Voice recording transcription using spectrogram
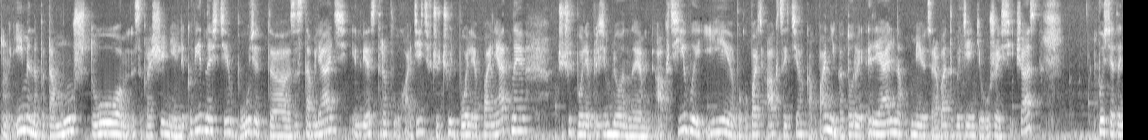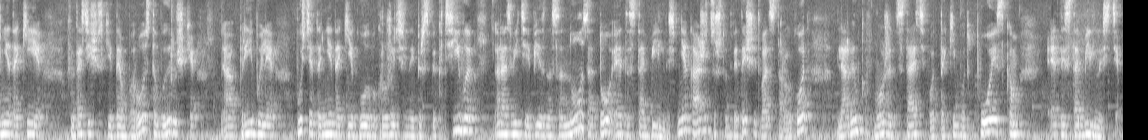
Именно потому, что сокращение ликвидности будет э, заставлять инвесторов уходить в чуть-чуть более понятные, чуть-чуть более приземленные активы и покупать акции тех компаний, которые реально умеют зарабатывать деньги уже сейчас, Пусть это не такие фантастические темпы роста, выручки, а, прибыли, пусть это не такие головокружительные перспективы развития бизнеса, но зато это стабильность. Мне кажется, что 2022 год для рынков может стать вот таким вот поиском этой стабильности.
